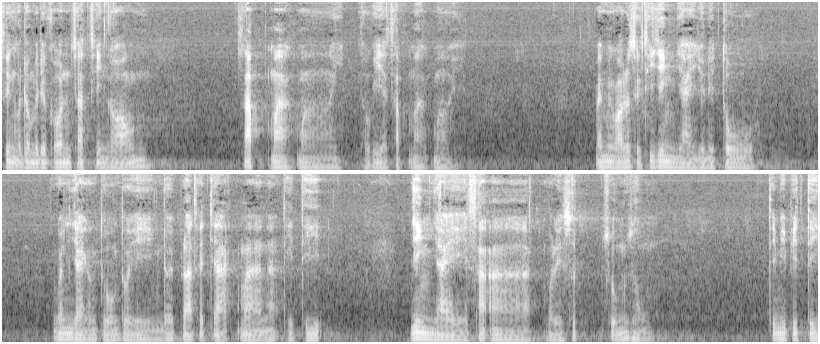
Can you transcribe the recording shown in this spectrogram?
ซึ่งอุดมไปด้วยคนสัตว์สิ่งของทรัพย์มากมายโลกียทรัพย์มากมายมันเป็นความรู้สึกที่ยิ่งใหญ่อยู่ในตัวความใหญ่ของตัวของตัวเอง โดยปราศจากมานะทิฏฐิยิ่งใหญ่สะอาด บริสุทธิ์สูงส่ง ที่มีปิติ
